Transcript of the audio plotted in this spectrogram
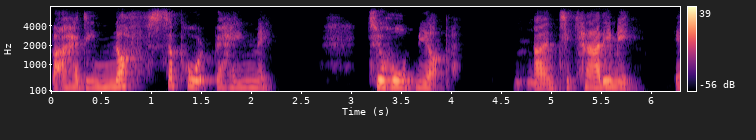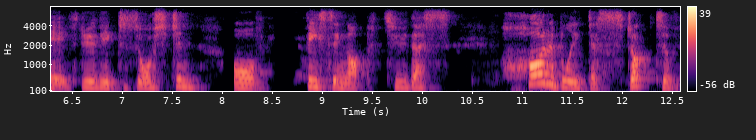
but I had enough support behind me to hold me up mm-hmm. and to carry me uh, through the exhaustion of facing up to this horribly destructive,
